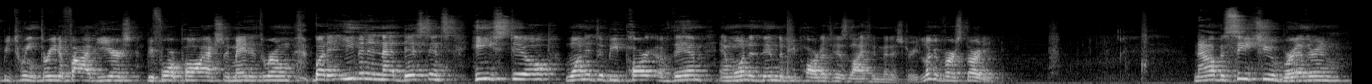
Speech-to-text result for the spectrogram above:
between three to five years before Paul actually made it to Rome. But even in that distance, he still wanted to be part of them and wanted them to be part of his life and ministry. Look at verse 30. Now I beseech you, brethren.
